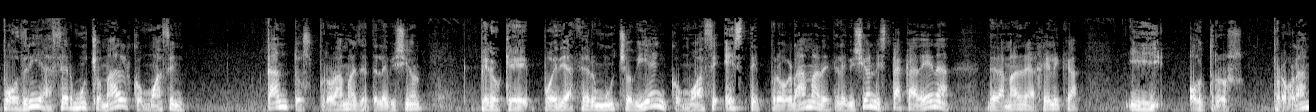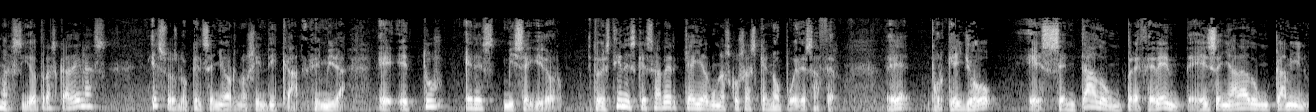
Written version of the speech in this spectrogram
podría hacer mucho mal como hacen tantos programas de televisión? Pero que puede hacer mucho bien, como hace este programa de televisión, esta cadena de la Madre Angélica y otros programas y otras cadenas. Eso es lo que el Señor nos indica. Dice, mira, eh, eh, tú eres mi seguidor. Entonces tienes que saber que hay algunas cosas que no puedes hacer. ¿eh? Porque yo he sentado un precedente, he señalado un camino.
